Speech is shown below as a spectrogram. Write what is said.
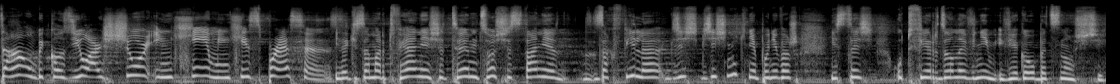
down because you are sure in Him, in His presence. I takie zamartwianie się tym, co się stanie za chwilę, gdzieś, gdzieś niknie, ponieważ jesteś utwierdzony w Nim i w Jego obecności.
